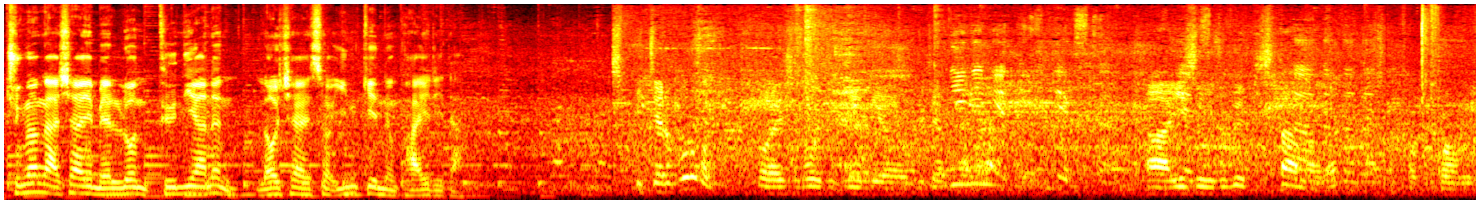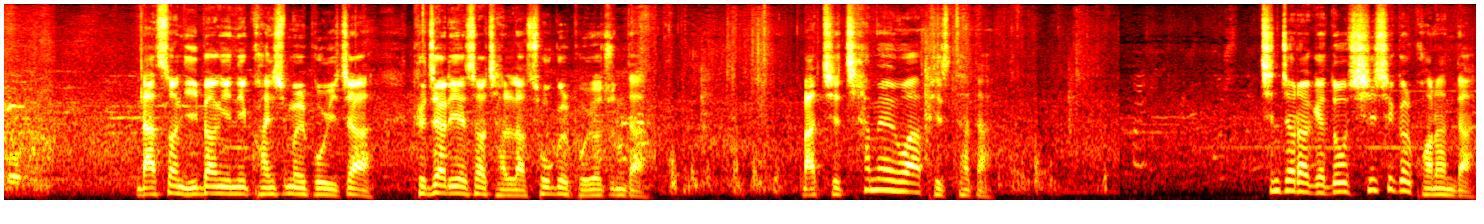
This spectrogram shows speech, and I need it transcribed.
중앙아시아의 멜론 드니아는 러시아에서 인기 있는 과일이다. 낯선 이방인이 관심을 보이자 그 자리에서 잘라 속을 보여준다. 마치 참외와 비슷하다. 친절하게도 시식을 권한다.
